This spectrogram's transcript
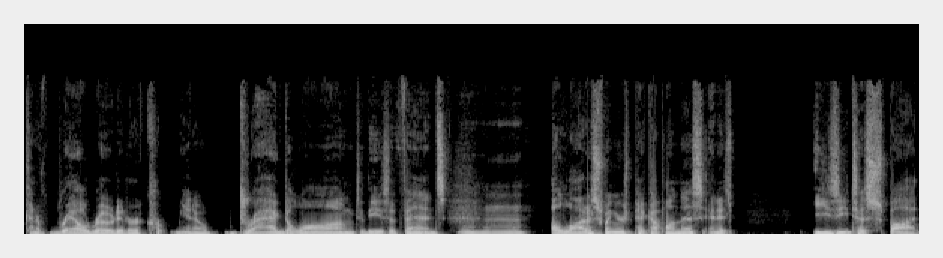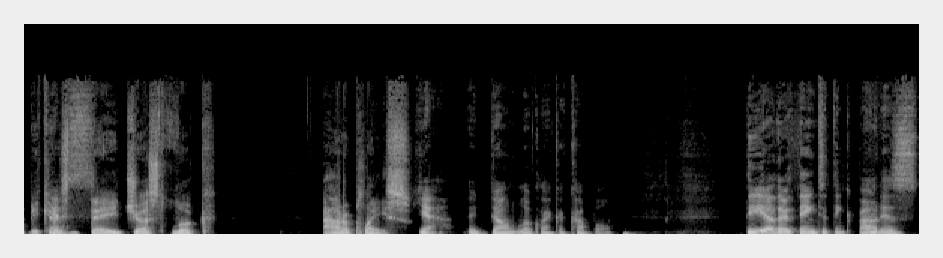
kind of railroaded or you know dragged along to these events Mhm. a lot of swingers pick up on this and it's easy to spot because Yes. they just look out of place Yeah, they don't look like a couple. The other thing to think about is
